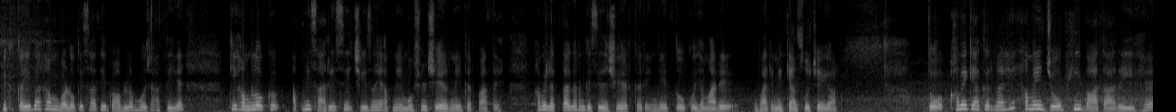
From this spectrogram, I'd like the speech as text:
क्योंकि कई बार हम बड़ों के साथ ये प्रॉब्लम हो जाती है कि हम लोग अपनी सारी सी चीज़ें, अपने इमोशन शेयर नहीं कर पाते। हमें लगता है अगर हम किसी से शेयर करेंगे तो कोई हमारे बारे में क्या सोचेगा? तो हमें क्या करना है? हमें जो भी बात आ रही है,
